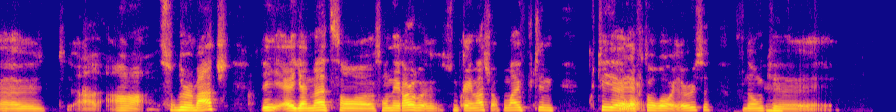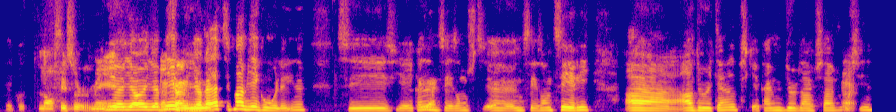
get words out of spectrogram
euh, en- en- sur deux matchs. Et également, son, son erreur euh, sur le premier match a pas mal coûté, coûté, euh, Ouais, la victoire aux Oilers. Donc, Mhm. euh, écoute, Non, c'est sûr. Mais il a, il a- il a quand bien, il a relativement bien gaulé. Il a quand même une saison, euh, une saison de série en, en deux temps, puisqu'il y a quand même eu deux blanchissages Ouais. aussi.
